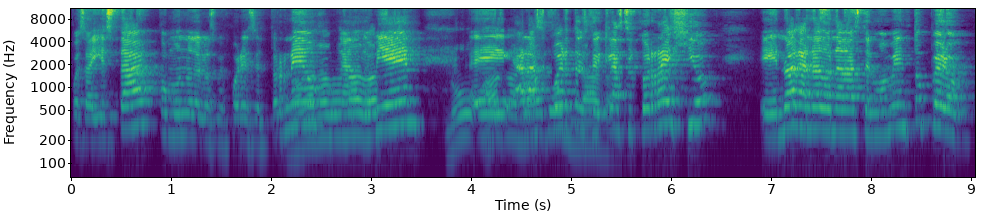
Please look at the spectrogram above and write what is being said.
pues ahí está, como uno de los mejores del torneo, jugando bien, eh, a las puertas del clásico regio. Eh, no ha ganado nada hasta el momento, pero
